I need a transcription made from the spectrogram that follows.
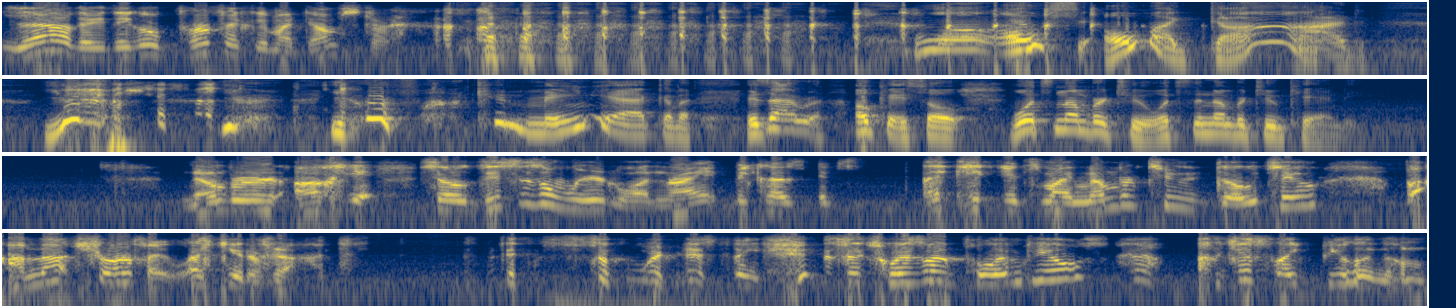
Yeah, they, they go perfect in my dumpster. Whoa! Oh shit! Oh my god! You're you're you're a fucking maniac of a. Is that okay? So what's number two? What's the number two candy? Number okay. So this is a weird one, right? Because it's it's my number two go to, but I'm not sure if I like it or not. It's the weirdest thing. It's the Twizzler pulling peels. I just like peeling them.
